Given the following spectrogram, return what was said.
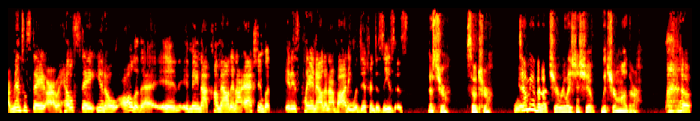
our mental state, our health state, you know, all of that. And it may not come out in our action, but it is playing out in our body with different diseases. That's true. So true. Yeah. Tell me about your relationship with your mother.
